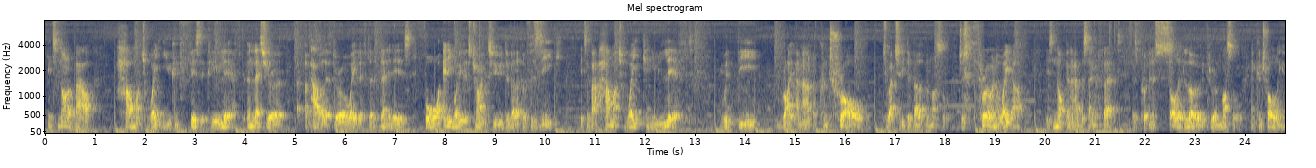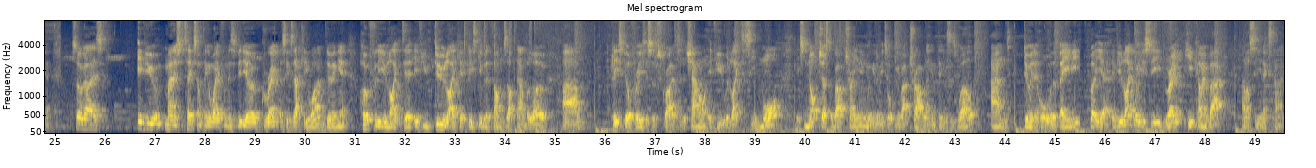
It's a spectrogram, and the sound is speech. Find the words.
It's not about how much weight you can physically lift, unless you're a power lifter or a weightlifter, then it is for anybody that's trying to develop a physique, it's about how much weight can you lift with the right amount of control to actually develop a muscle. Just throwing a weight up is not gonna have the same effect as putting a solid load through a muscle and controlling it. So guys, if you managed to take something away from this video, great, that's exactly why I'm doing it. Hopefully you liked it. If you do like it, please give it a thumbs up down below. Um, Please feel free to subscribe to the channel if you would like to see more. It's not just about training, we're gonna be talking about traveling and things as well, and doing it all with a baby. But yeah, if you like what you see, great, keep coming back, and I'll see you next time.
